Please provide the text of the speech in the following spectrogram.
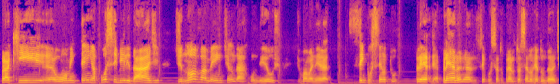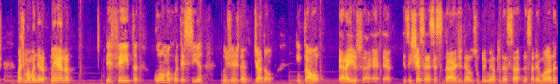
para que eh, o homem tenha a possibilidade de novamente andar com Deus de uma maneira 100% plena, é, plena, né? 100% plena, estou sendo redundante, mas de uma maneira plena, perfeita, como acontecia nos dias de Adão. Então, era isso, é, é, é, existia essa necessidade, né, o suprimento dessa, dessa demanda,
